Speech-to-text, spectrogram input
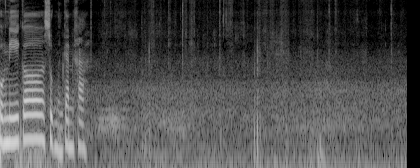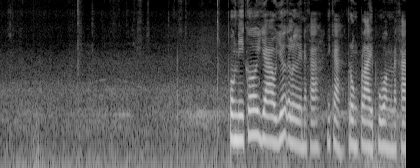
พวกนี้ก็สุกเหมือนกันค่ะ พวงนี้ก็ยาวเยอะเลยนะคะ นี่ค่ะ ตรงปลายพวงนะคะ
